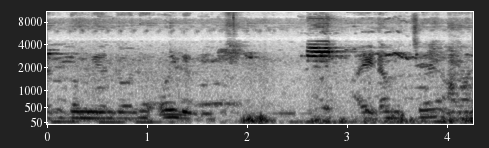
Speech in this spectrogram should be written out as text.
একদম মেন রোড ওই যে বিচ আর এটা হচ্ছে আমার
